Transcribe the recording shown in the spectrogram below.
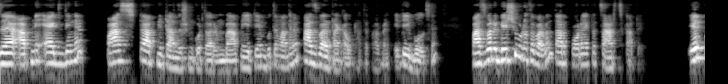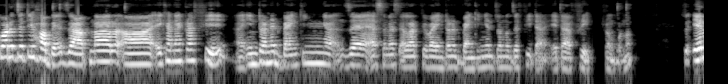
যে আপনি একদিনে পাঁচটা আপনি ট্রানজাকশন করতে পারবেন বা আপনি এটিএম বুথের মাধ্যমে পাঁচবার টাকা উঠাতে পারবেন, এটাই বলছে। পাঁচবারে বেশি উঠাতে পারবেন, তারপরে একটা চার্জ কাটে। এরপরে যেটি হবে যে আপনার এখানে একটা ফি ইন্টারনেট ব্যাংকিং যে S M S alert fee বা ইন্টারনেট ব্যাংকিং এর জন্য যে ফিটা এটা ফ্রি সম্পূর্ণ। তো এর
